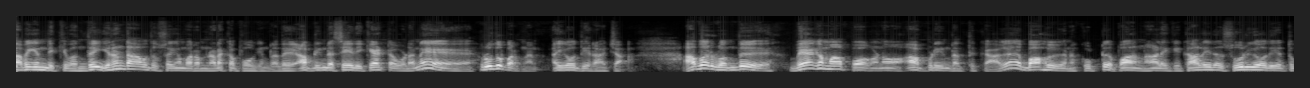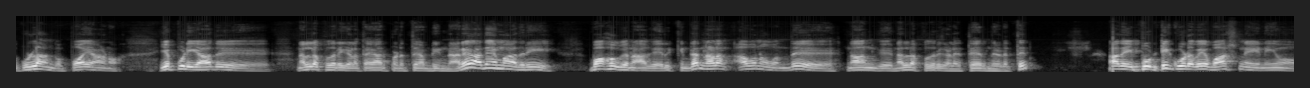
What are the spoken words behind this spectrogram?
தமயந்திக்கு வந்து இரண்டாவது சுயமரம் நடக்கப் போகின்றது அப்படின்ற செய்தி கேட்ட உடனே ருதுபர்ணன் அயோத்தி ராஜா அவர் வந்து வேகமாக போகணும் அப்படின்றதுக்காக பாகுகனை கூப்பிட்டு பா நாளைக்கு காலையில் சூரியோதயத்துக்குள்ளே அங்கே போயானோ எப்படியாவது நல்ல குதிரைகளை தயார்படுத்து அப்படின்றாரு. அதே மாதிரி பாகுகனாக இருக்கின்ற நலன். அவனும் வந்து நான்கு நல்ல குதிரைகளை தேர்ந்தெடுத்து அதை பூட்டி கூடவே வாஷ்னேயனையும்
